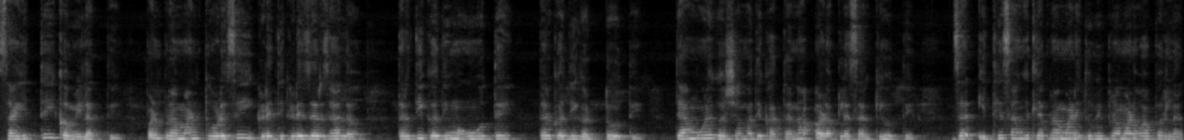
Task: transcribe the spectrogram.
साहित्यही कमी लागते पण प्रमाण थोडेसे इकडे तिकडे जर झालं तर ती कधी मऊ होते तर कधी घट्ट होते. त्यामुळे घशामध्ये खाताना अडकल्यासारखे होते. जर इथे सांगितल्याप्रमाणे तुम्ही प्रमाण वापरलात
